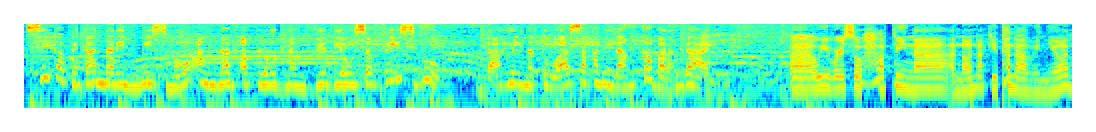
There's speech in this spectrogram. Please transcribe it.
Si kapitan na rin mismo ang nag-upload ng video sa Facebook dahil natuwa sa kanilang kabarangay. uh, we were so happy na ano nakita namin yon.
